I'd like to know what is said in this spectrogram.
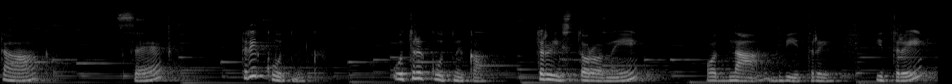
Так, це трикутник. У трикутника три сторони, одна, дві, три і три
